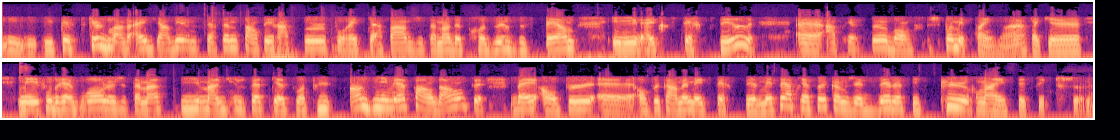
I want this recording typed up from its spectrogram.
les- les testicules doivent être gardés à une certaine température pour être capables justement de produire du sperme et d'être fertile. Euh, après ça, bon, je suis pas médecin, hein, fait que, mais il faudrait voir là, justement si malgré le fait qu'elle soit plus en guillemets pendante, ben on peut euh, on peut quand même être fertile. Mais tu sais après ça, comme je disais là, c'est purement esthétique tout ça. Là.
